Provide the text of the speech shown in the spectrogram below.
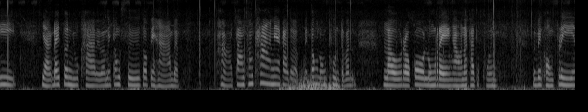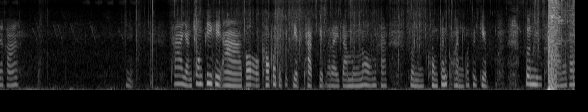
ที่อยากได้ต้นยูคาแบบว่าไม่ต้องซื้อก็ไปหาแบบหาตามข้างๆเนี่ยค่ะแต่แบบไม่ต้องลงทุนแต่ว่าเราเราก็ลงแรงเอานะคะ ทุกคน มันเป็นของฟรีนะคะ ถ้าอย่างช่องพี่ KR ก็เขาก็จะไปเก็บผักเก็บอะไรตามเมืองนอกนะคะ ส่วนของต้นขวัญก็จะเก็บต้นยูคานะคะ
